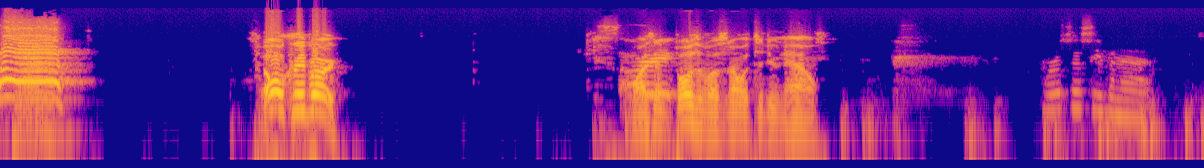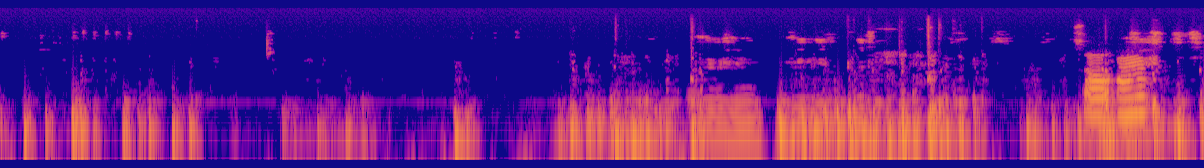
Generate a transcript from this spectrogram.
ah! oh, creeper! Sorry. Well, I think both of us know what to do now. Where's this even at? So, I wanna, I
